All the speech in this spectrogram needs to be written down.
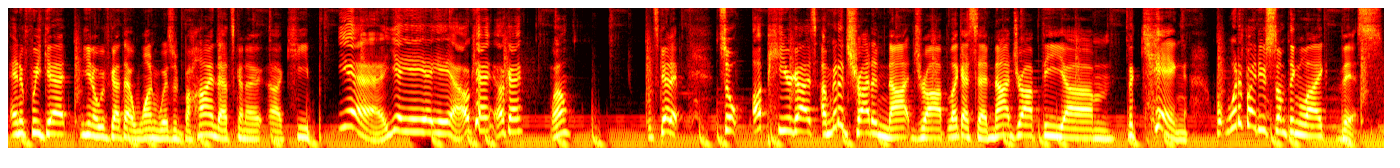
and if we get, you know, we've got that one wizard behind, that's gonna uh, keep. Yeah, yeah, yeah, yeah, yeah, yeah. Okay, okay. Well, Let's get it. So up here, guys, I'm gonna try to not drop, like I said, not drop the um the king. But what if I do something like this?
